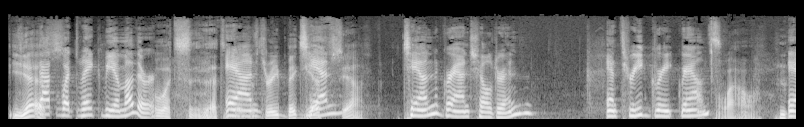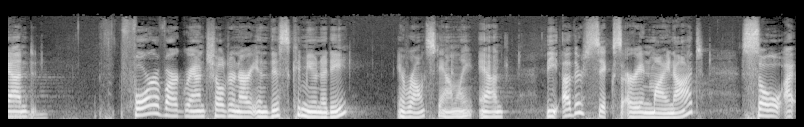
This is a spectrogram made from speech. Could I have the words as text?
Yes. That's what make me a mother. What's that's And three big 10 gifts? Yeah. 10 grandchildren and three great grands. Wow. and four of our grandchildren are in this community around Stanley, and the other six are in Minot. So I,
